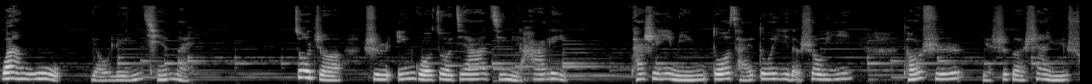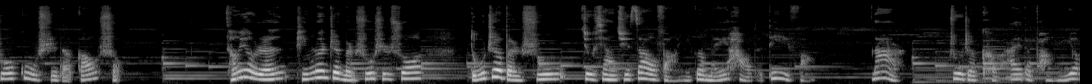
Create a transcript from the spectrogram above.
万物有灵且美》，作者是英国作家吉米·哈利。他是一名多才多艺的兽医，同时也是个善于说故事的高手。曾有人评论这本书时说。读这本书就像去造访一个美好的地方，那儿住着可爱的朋友。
